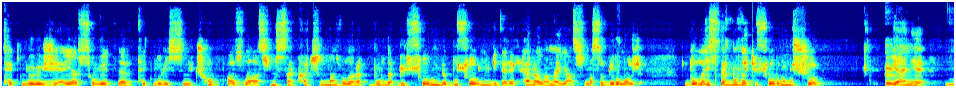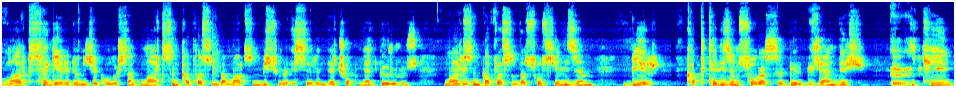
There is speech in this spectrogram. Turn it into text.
teknoloji eğer Sovyetler teknolojisini çok fazla açmışsa kaçınılmaz olarak burada bir sorun ve bu sorunun giderek her alana yansıması durumu olacak. Dolayısıyla buradaki sorunumuz şu. Evet. Yani Marx'a geri dönecek olursak Marx'ın kafasında, Marx'ın bir sürü eserinde çok net görürüz. Marx'ın kafasında sosyalizm bir, kapitalizm sonrası bir düzendir. Evet. İki,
